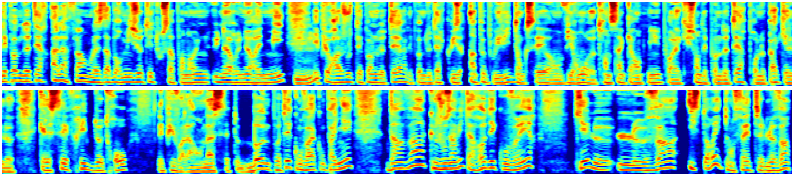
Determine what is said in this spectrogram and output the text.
les pommes de terre à la fin. On laisse d'abord mijoter tout ça pendant une, une heure, une heure et demie. Mhm. Et puis on rajoute les pommes de terre. Les pommes de terre cuisent un peu plus vite, donc c'est environ euh, 35-40 minutes pour la cuisson des pommes de terre pour ne pas qu'elles qu'elles s'effritent de trop. Et puis voilà, on a cette bonne potée qu'on va accompagner d'un vin que je vous invite à redécouvrir, qui est le, le vin historique en fait, le vin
